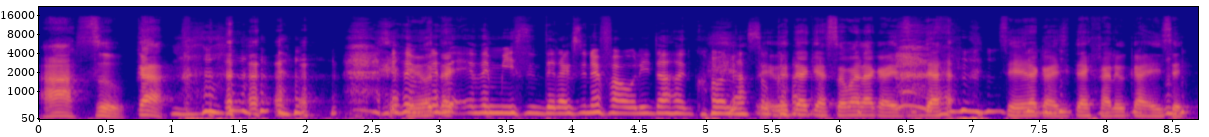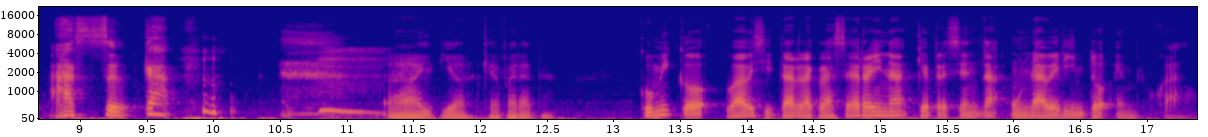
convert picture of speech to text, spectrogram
¡Asuka! es, de, Me gusta- es de- mis interacciones favoritas con Me Azúcar. gusta que asoma la cabecita, se ve la cabecita de Haruka y dice ¡Asuka! Ay, Dios, qué aparata. Kumiko va a visitar la clase de reina que presenta un laberinto embrujado.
